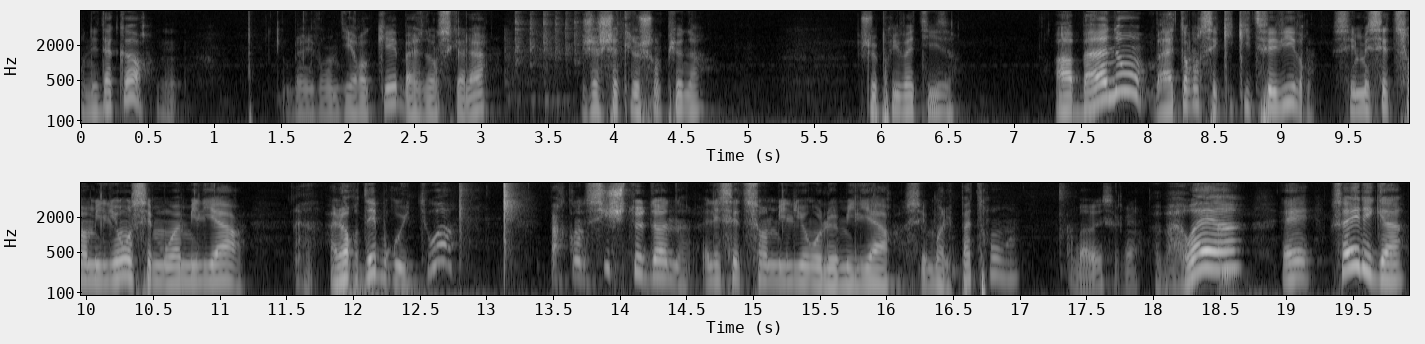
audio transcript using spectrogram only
On est d'accord? Ben, Ils vont dire Ok, ben, dans ce cas-là, j'achète le championnat. Je le privatise. Ah ben non, ben attends, c'est qui qui te fait vivre? C'est mes 700 millions, c'est mon 1 milliard. Alors débrouille-toi. Par contre, si je te donne les 700 millions ou le milliard, c'est moi le patron. hein. Bah oui, c'est clair. Ah Bah ouais, hein. Eh, vous savez les gars,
